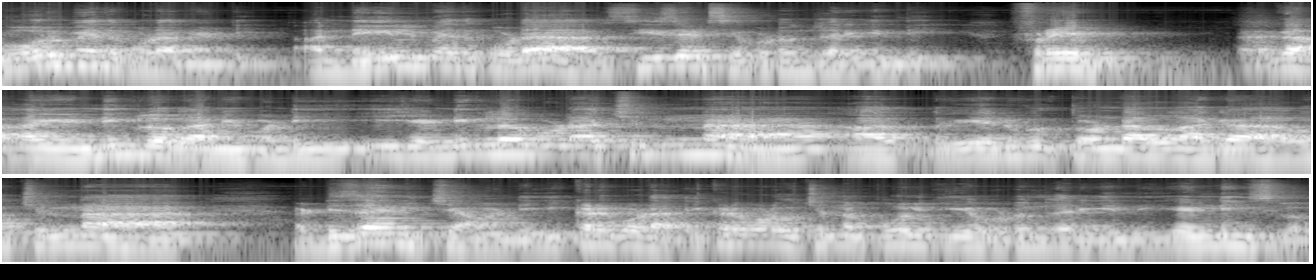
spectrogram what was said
గోరు మీద కూడానండి ఆ నెయిల్ మీద కూడా సీజెట్స్ ఇవ్వడం జరిగింది. ఫ్రేమ్. ఆ ఎండింగ్లో కానివ్వండి ఈ ఎండింగ్లో కూడా చిన్న ఆ ఏనుగు తొండాల్లాగా ఒక చిన్న డిజైన్ ఇచ్చామండి. ఇక్కడ కూడా ఇక్కడ కూడా ఒక చిన్న పోల్కి ఇవ్వడం జరిగింది ఎండింగ్స్లో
